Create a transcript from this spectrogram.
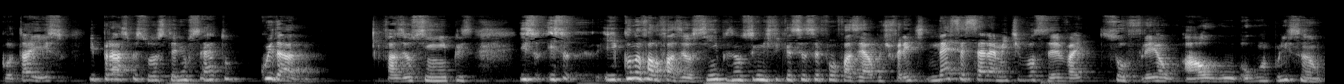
quanto a isso e para as pessoas terem um certo cuidado. Fazer o simples. Isso, isso, e quando eu falo fazer o simples, não significa que se você for fazer algo diferente, necessariamente você vai sofrer algo, alguma punição.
